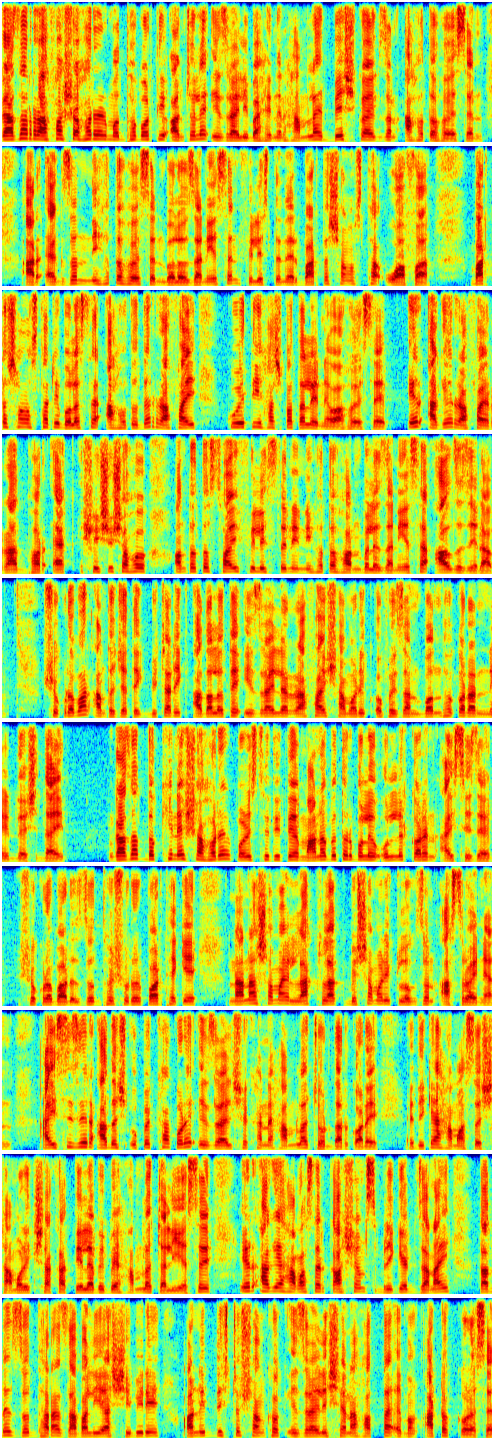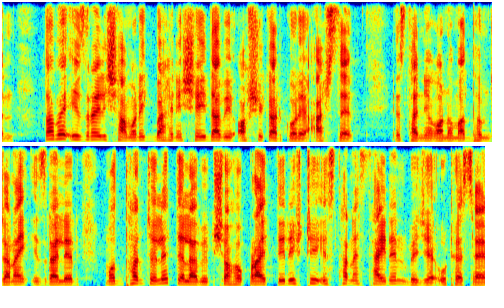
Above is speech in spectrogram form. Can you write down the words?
গাজার রাফা শহরের মধ্যবর্তী অঞ্চলে ইসরায়েলি বাহিনীর হামলায় বেশ কয়েকজন আহত হয়েছেন আর একজন নিহত হয়েছেন বলেও জানিয়েছেন ফিলিস্তিনের বার্তা সংস্থা ওয়াফা। বার্তা সংস্থাটি বলেছে, আহতদের রাফাই কুয়েতি হাসপাতালে নেওয়া হয়েছে। এর আগে রাফায় রাতভর এক শিশুসহ অন্তত ছয় ফিলিস্তিনি নিহত হন বলে জানিয়েছে আল জাজিরা। শুক্রবার আন্তর্জাতিক বিচারিক আদালতে ইসরায়েলের রাফায় সামরিক অভিযান বন্ধ করার নির্দেশ দেয়। গাজার দক্ষিণে শহরের পরিস্থিতিতে মানবেতর বলে উল্লেখ করেন আইসিজে। শুক্রবার যুদ্ধ শুরুর পর থেকে নানা সময় লাখ লাখ বেসামরিক লোকজন আশ্রয় নেন। আইসিজের আদেশ উপেক্ষা করে ইসরায়েল সেখানে হামলা জোরদার করে। এদিকে হামাসের সামরিক শাখা তেলাবিবে হামলা চালিয়েছে। এর আগে হামাসের কাশেমস ব্রিগেড জানায়, তাদের যোদ্ধারা জাবালিয়া শিবিরে অনির্দিষ্ট সংখ্যক ইসরায়েলি সেনা হত্যা এবং আটক করেছেন। তবে ইসরায়েলি সামরিক বাহিনী সেই দাবি অস্বীকার করে আসছে। স্থানীয় গণমাধ্যম জানায়, ইসরায়েলের মধ্যাঞ্চলে তেলাবিব সহ প্রায় তিরিশটি স্থানে সাইরেন বেজে উঠেছে।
